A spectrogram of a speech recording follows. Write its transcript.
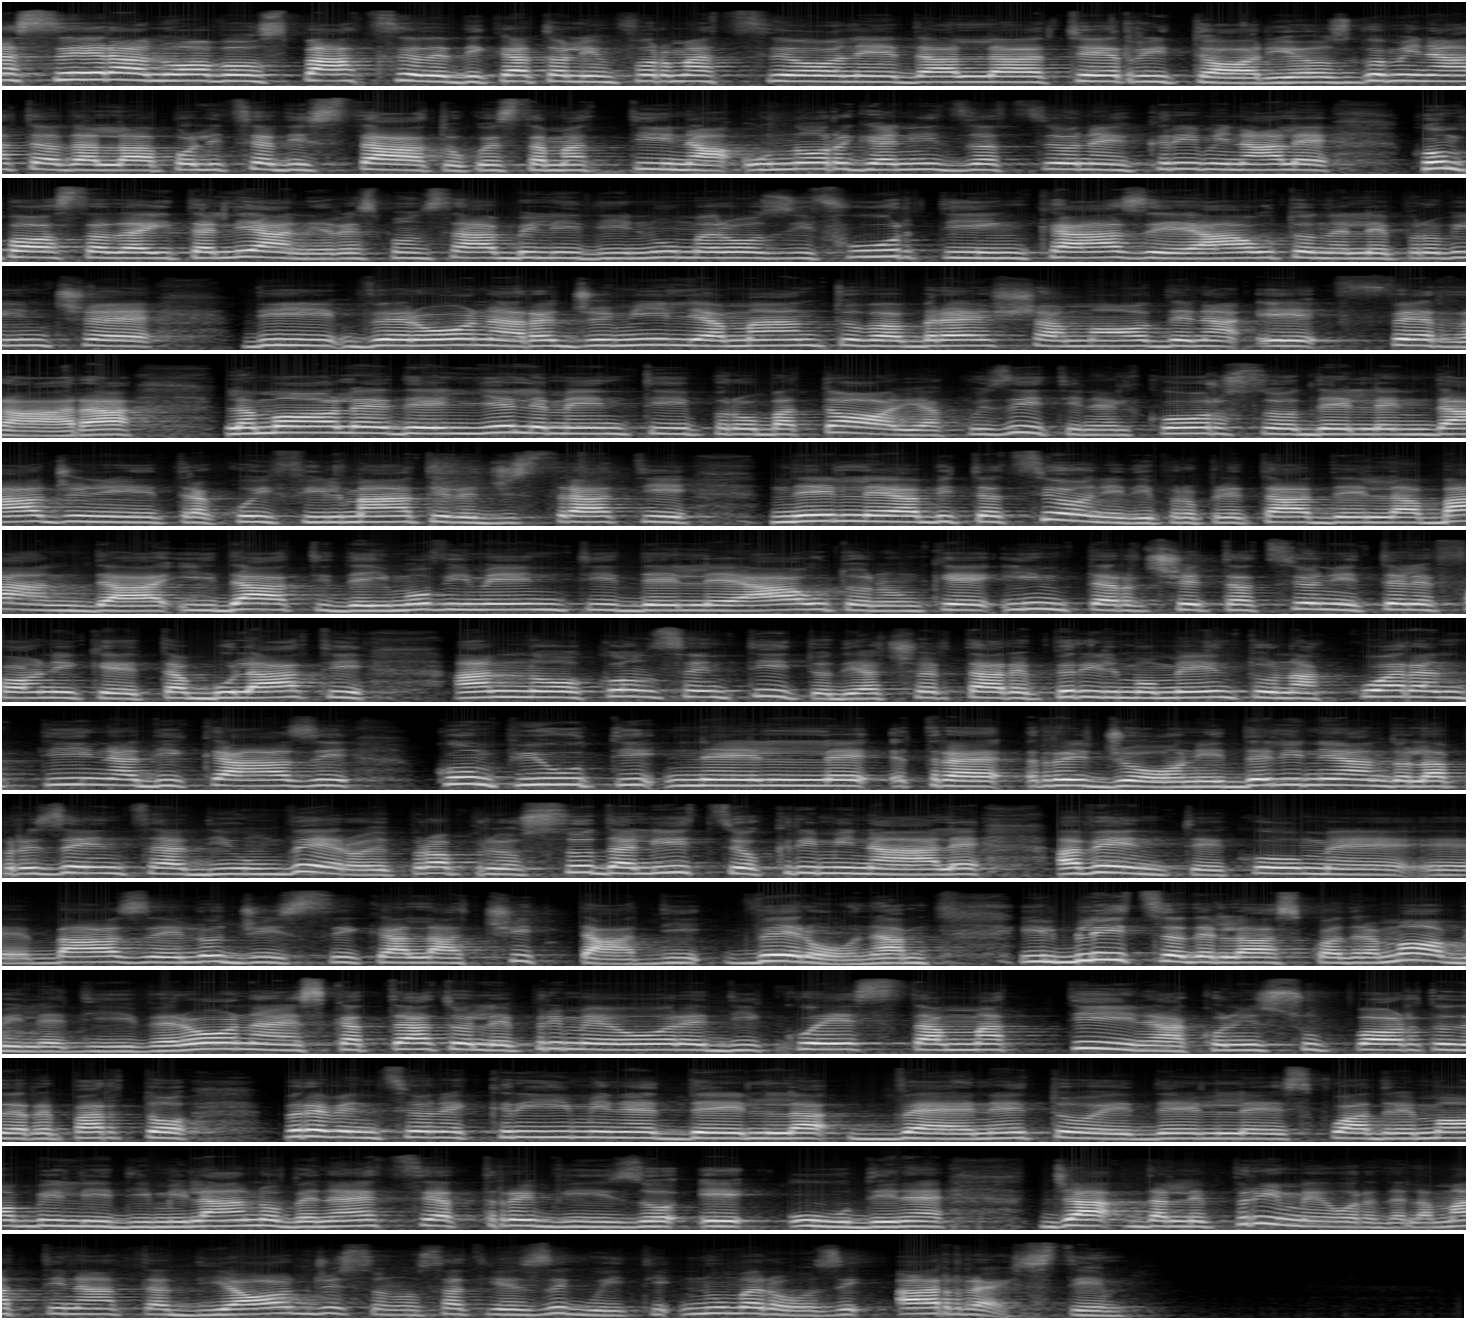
ahora sé Buonasera, nuovo spazio dedicato all'informazione dal territorio. Sgominata dalla Polizia di Stato questa mattina un'organizzazione criminale composta da italiani responsabili di numerosi furti in case e auto nelle province di Verona, Reggio Emilia, Mantova, Brescia, Modena e Ferrara. La mole degli elementi probatori acquisiti nel corso delle indagini, tra cui filmati registrati nelle abitazioni di proprietà della banda, i dati dei movimenti delle auto, nonché intercettazioni telefoniche tabulati, hanno consentito di accertare per il momento una quarantina di casi compiuti nelle tre regioni, delineando la presenza di un vero e proprio sodalizio criminale avente come eh, base logistica la città di Verona. Il blitz della squadra mobile di Verona è scattato alle prime ore di questa mattina con il supporto del reparto prevenzione crimine del Veneto e delle squadre mobili di Milano, Venezia, Treviso e Udine. Già dalle prime ore della mattinata di oggi sono stati eseguiti numerosi arresti.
